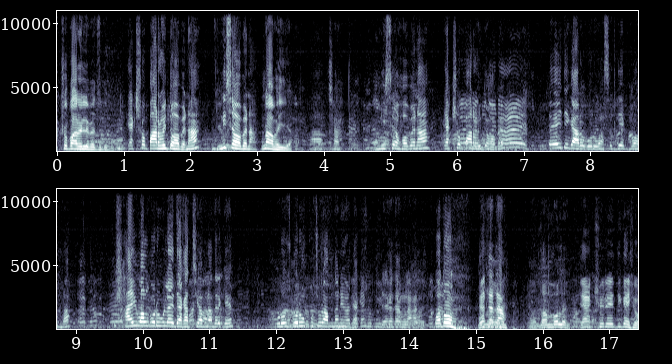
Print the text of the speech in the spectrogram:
একশো পার হইলে বেঁচে দেবো। একশো পার হইতে হবে না? নিচে হবে না? না ভাইয়া। আচ্ছা নিচে হবে না একশো পার হইতে হবে। তো এইদিকে আরও গরু আছে দেখব আমরা। সাইওয়াল গরুগুলাই দেখাচ্ছি আপনাদেরকে। পুরুষ গরু প্রচুর আমদানি হয়ে থাকে। কত? দাম। দাম বলেন। একশোর এদিকে এসো।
